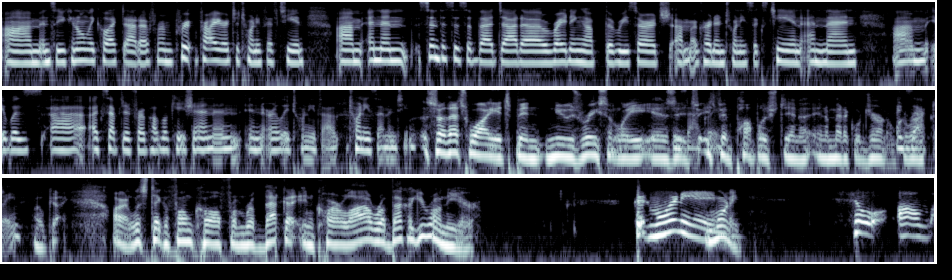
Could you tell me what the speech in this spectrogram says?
um, and so you can only collect data from pr- prior to 2015. Um, and then synthesis of that data, writing up the research um, occurred in 2016, and then um, it was uh, accepted for publication in, in early 20, 2017. So that's why it's been news recently. Is exactly. it's, it's been published in a, in a medical journal, correct? Exactly. Okay. All right. Let's take a phone call from Rebecca in Carlisle. Rebecca, you're on the air. Good morning. Good morning. So, um,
